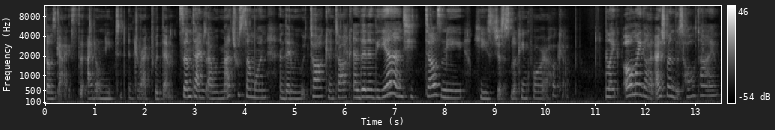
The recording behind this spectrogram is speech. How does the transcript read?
those guys that I don't need to interact with them. Sometimes I would match with someone and then we would talk and talk and then at the end he tells me he's just looking for a hookup. I'm like, oh my god, I spent this whole time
